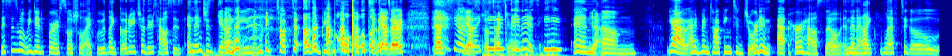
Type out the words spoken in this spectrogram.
This is what we did for our social life. We would like go to each other's houses and then just get on AIM and like talk to other people a lot of Together, that's Yeah, yes, like, that's he accurate. say this, he and Yeah. um, yeah, I had been talking to Jordan at her house though, and then I like left to go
